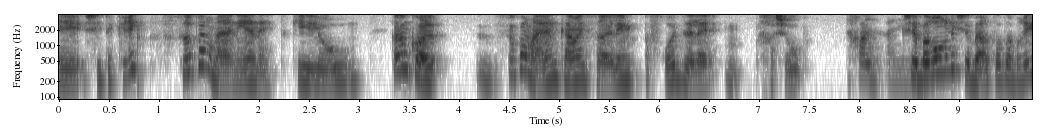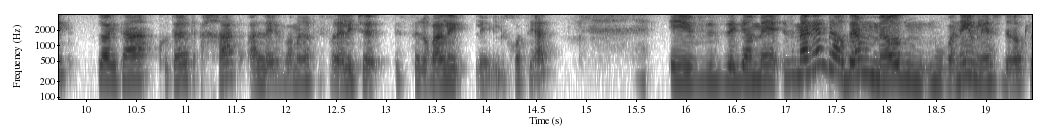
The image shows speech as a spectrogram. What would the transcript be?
אה, שהיא תקרית סופר מעניינת. כאילו, קודם כל, זה סופר מעניין כמה ישראלים הפכו את זה לחשוב. נכון, אני... כשברור לי שבארצות הברית לא הייתה כותרת אחת על אה, זמרת ישראלית שסירבה לי ללחוץ יד. אה, וזה גם, אה, זה מעניין בהרבה מאוד מובנים, לי יש דעות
